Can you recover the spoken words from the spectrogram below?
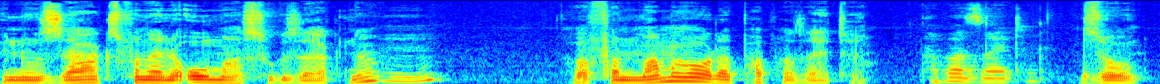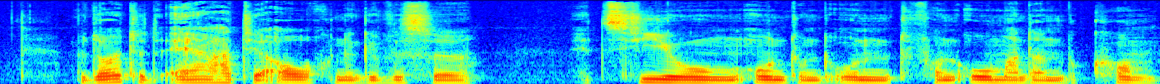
wenn du sagst, von deiner Oma hast du gesagt, ne? Mhm. Aber von Mama oder Papa Seite? Papa Seite. So. Bedeutet, er hat ja auch eine gewisse Erziehung und und und von Oma dann bekommen.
